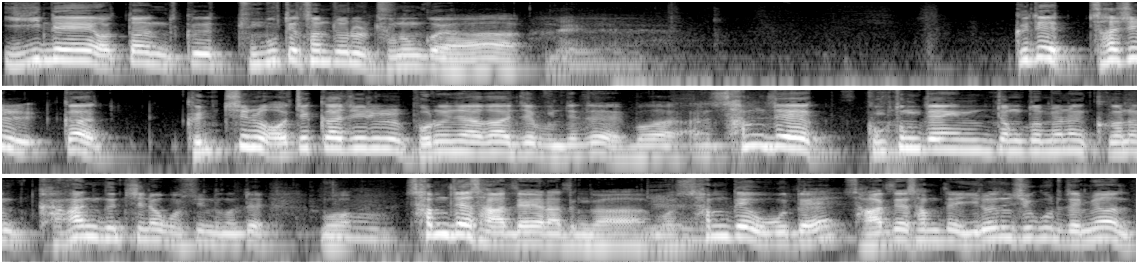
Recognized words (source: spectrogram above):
이내에 어떤 그 중복된 선조를 두는 거야. 네. 네. 근데 사실 그러니까 근친을 어디까지를 보느냐가 이제 문제인데 뭐한 3대 공통된 정도면은 그거는 강한 근친이라고 볼 수 있는 건데 뭐 음. 3대 4대라든가 뭐 예. 3대 5대, 4대 3대 이런 식으로 되면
